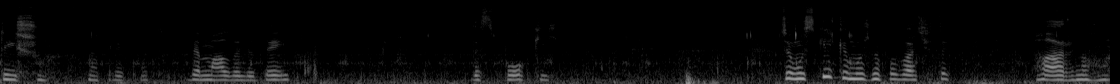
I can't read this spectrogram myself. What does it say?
тишу, наприклад, де мало людей, де спокій. В цьому скільки можна побачити гарного.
